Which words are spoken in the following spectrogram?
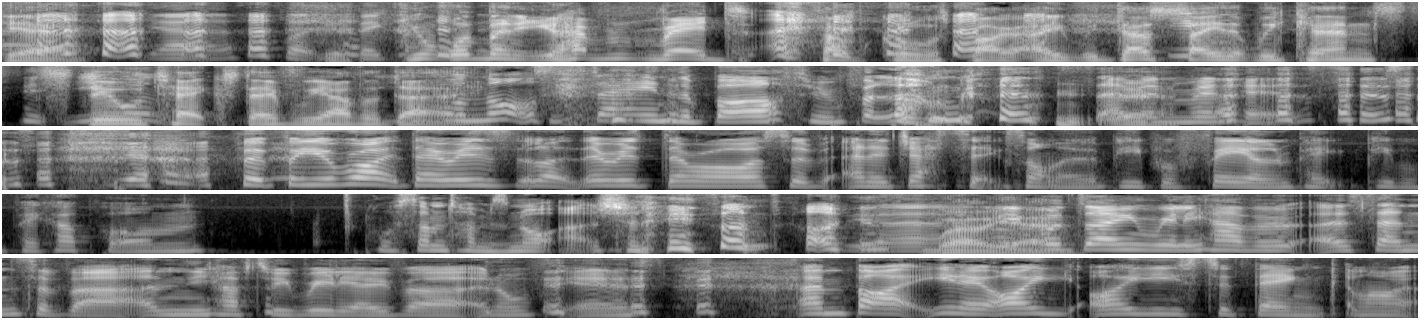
Yeah. yeah it's like You, one minute, you haven't read subclause part eight. It does say that we can still will- text every other You day. will not stay in the bathroom for longer than seven Yeah. minutes. Yeah but but you're right. There is like there is there are sort of energetics, aren't there, that people feel and pick, people pick up on. Well, sometimes not actually. Sometimes Yeah. Well, people don't really have a, a sense of that, and you have to be really overt and obvious. um, but you know, I I used to think, and I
